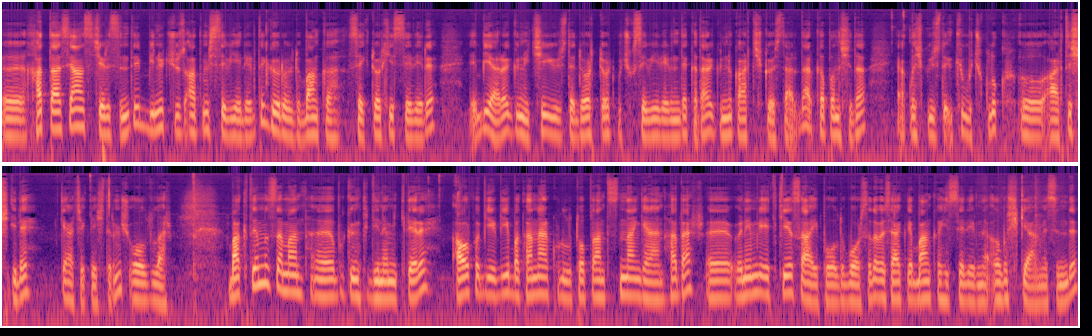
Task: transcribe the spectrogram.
E, hatta seans içerisinde 1360 seviyeleri de görüldü. Banka sektör hisseleri e, bir ara gün içi %4-4,5 seviyelerinde kadar günlük artış gösterdiler. Kapanışı da yaklaşık %2,5'luk e, artış ile gerçekleştirmiş oldular. Baktığımız zaman e, bugünkü dinamiklere Avrupa Birliği Bakanlar Kurulu toplantısından gelen haber e, önemli etkiye sahip oldu borsada özellikle banka hisselerine alış gelmesinde.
